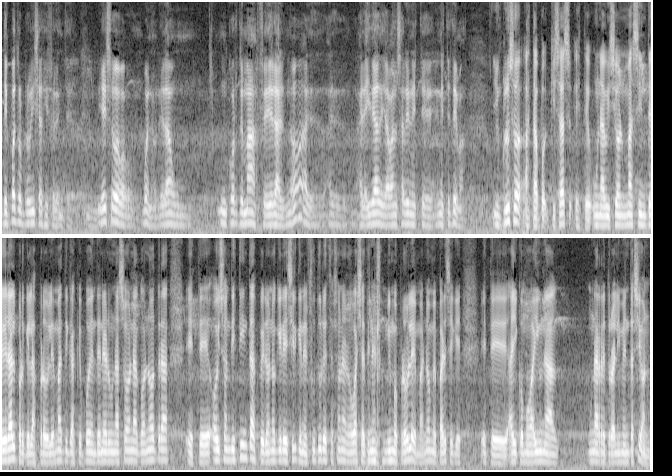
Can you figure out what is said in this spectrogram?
de cuatro provincias diferentes. Y eso, bueno, le da un, corte más federal ¿no? a la idea de avanzar en este, en este tema. Incluso hasta quizás este, una visión más integral porque las problemáticas que pueden tener una zona con otra este, hoy son distintas, pero no quiere decir que en el futuro esta zona no vaya a tener los mismos problemas, ¿no? Me parece que este, hay como hay una una retroalimentación.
